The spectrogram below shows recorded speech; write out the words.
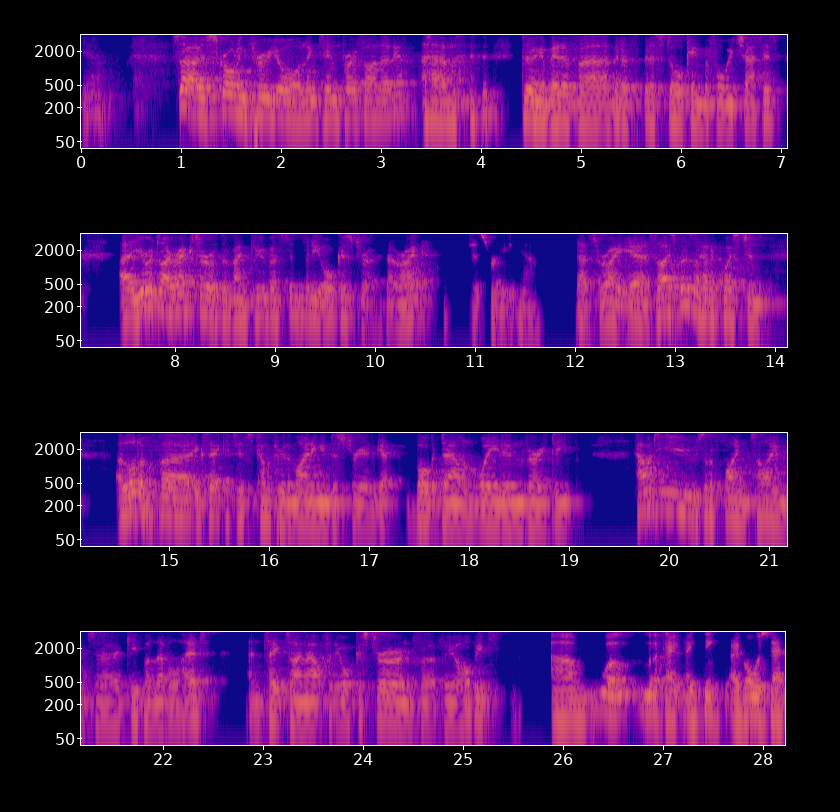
Yeah. So I was scrolling through your LinkedIn profile earlier, um, doing a bit of uh, a bit of bit of stalking before we chatted. Uh, you're a director of the Vancouver Symphony Orchestra, is that right? That's right. Yeah. That's right. Yeah. So I suppose I had a question. A lot of uh, executives come through the mining industry and get bogged down, wade in very deep. How do you sort of find time to keep a level head and take time out for the orchestra and for, for your hobbies? Um, well, look, I, I, think I've always had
